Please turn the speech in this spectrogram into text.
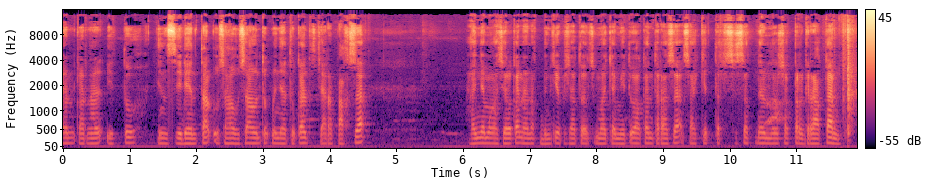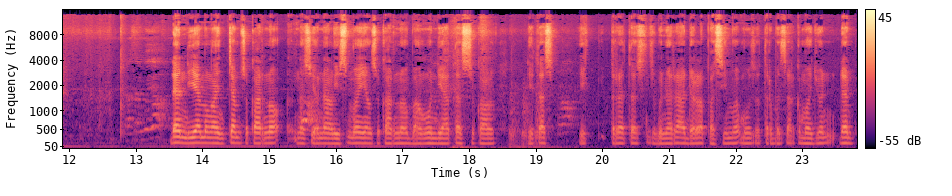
dan karena itu insidental usaha-usaha untuk menyatukan secara paksa hanya menghasilkan anak benci persatuan semacam itu akan terasa sakit tersesat dan merusak pergerakan dan dia mengancam Soekarno nasionalisme yang Soekarno bangun di atas atas teratas sebenarnya adalah pasti musuh terbesar kemajuan dan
